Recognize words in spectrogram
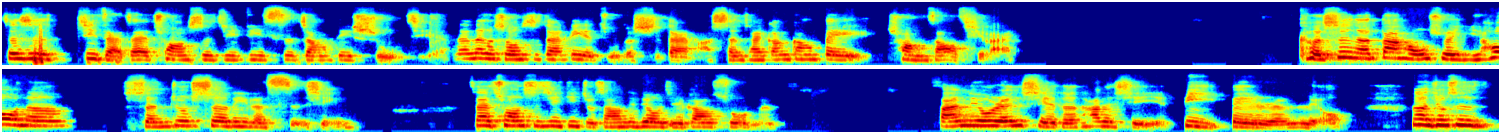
这是记载在创世纪第四章第十五节。那那个时候是在列祖的时代嘛，神才刚刚被创造起来。可是呢，大洪水以后呢？神就设立了死刑，在创世纪第九章第六节告诉我们：凡流人血的，他的血也必被人流。那就是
